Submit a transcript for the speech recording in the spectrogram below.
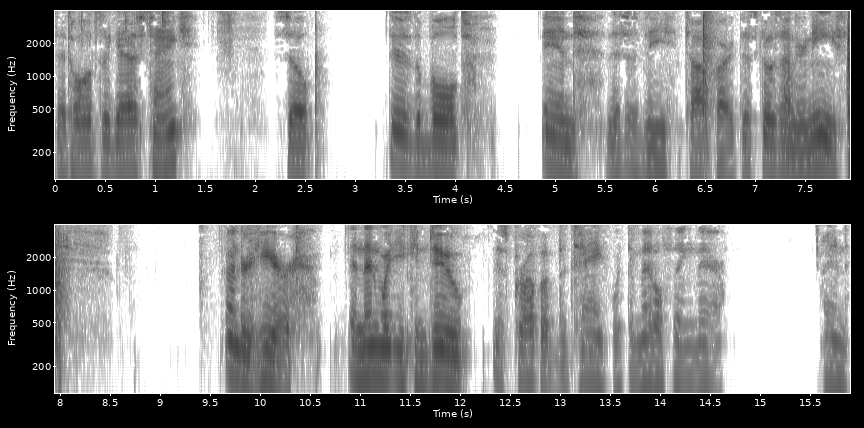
that holds the gas tank. So there's the bolt and this is the top part. This goes underneath, under here. And then what you can do is prop up the tank with the metal thing there. And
